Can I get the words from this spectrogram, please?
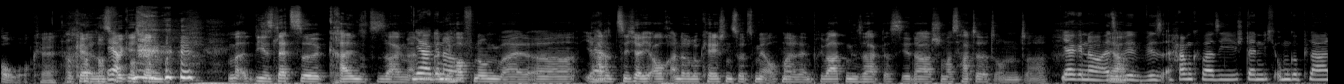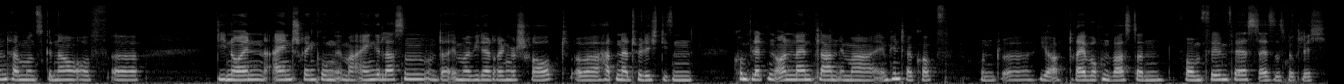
Oh, okay. Okay, also das ist Ja. wirklich dann dieses letzte Krallen sozusagen an, Ja, an die genau. Hoffnung, weil äh, ihr Ja. hattet sicherlich auch andere Locations, du hast mir auch mal im Privaten gesagt, dass ihr da schon was hattet und äh, Ja, genau. Also Ja. Wir, wir haben quasi ständig umgeplant, haben uns genau auf äh, die neuen Einschränkungen immer eingelassen und da immer wieder dran geschraubt, aber hatten natürlich diesen kompletten Online-Plan immer im Hinterkopf. Und äh, ja, drei Wochen war es dann vorm Filmfest, als es wirklich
